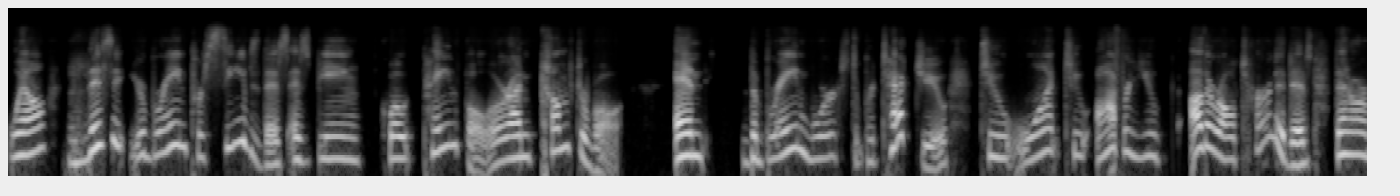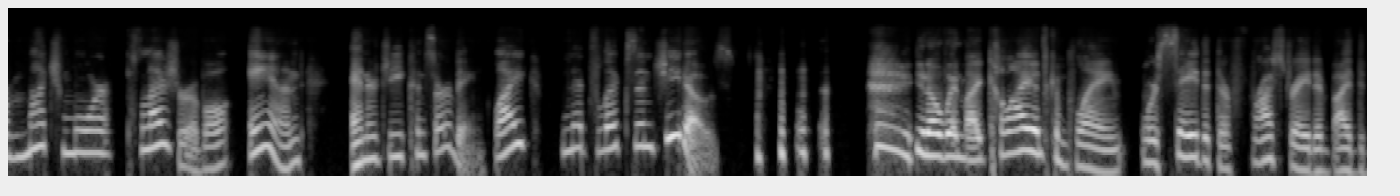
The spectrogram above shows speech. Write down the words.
well, mm-hmm. this your brain perceives this as being quote painful or uncomfortable. And the brain works to protect you to want to offer you other alternatives that are much more pleasurable and energy conserving, like Netflix and Cheetos. you know, when my clients complain or say that they're frustrated by the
